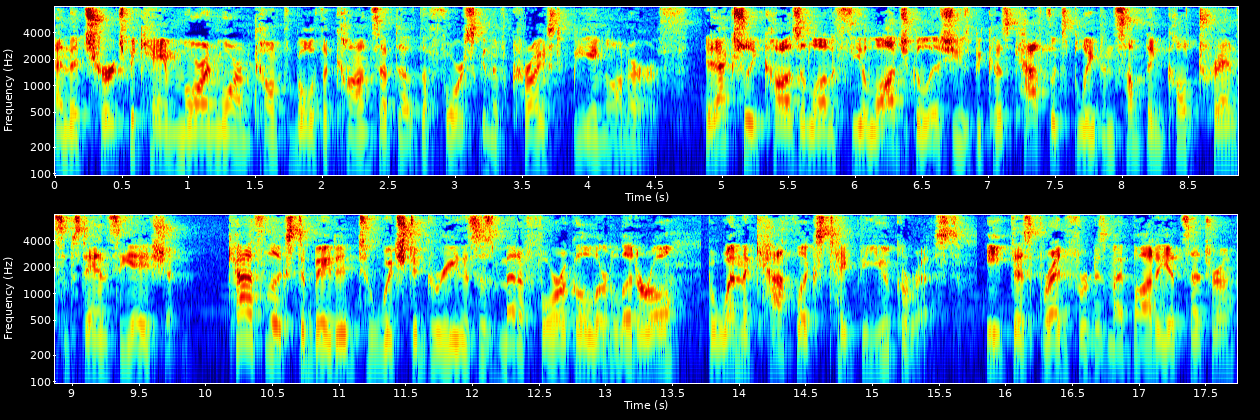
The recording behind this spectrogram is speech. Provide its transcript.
and the church became more and more uncomfortable with the concept of the foreskin of Christ being on earth. It actually caused a lot of theological issues because Catholics believed in something called transubstantiation. Catholics debated to which degree this is metaphorical or literal, but when the Catholics take the Eucharist, eat this bread for it is my body, etc.,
